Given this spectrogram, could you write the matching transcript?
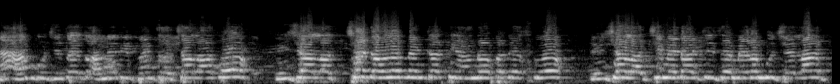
हमको जीते तो हमें भी फंड अच्छा लागो। इंशाल्लाह अच्छा डेवलपमेंट करती है आंध्र प्रदेश को। इंशाल्लाह अच्छी मेजॉरिटी से मैडम को छह लाख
